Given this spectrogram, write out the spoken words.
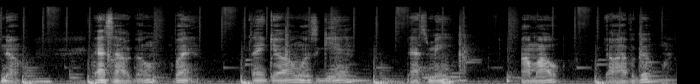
you know, that's how it go. But thank y'all once again. That's me. I'm out. Y'all have a good one.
